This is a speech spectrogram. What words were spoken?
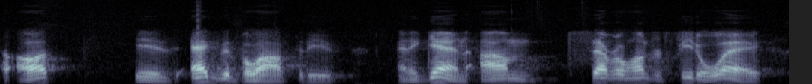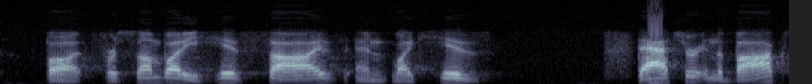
to us is exit velocities. And again, I'm several hundred feet away, but for somebody his size and like his stature in the box,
